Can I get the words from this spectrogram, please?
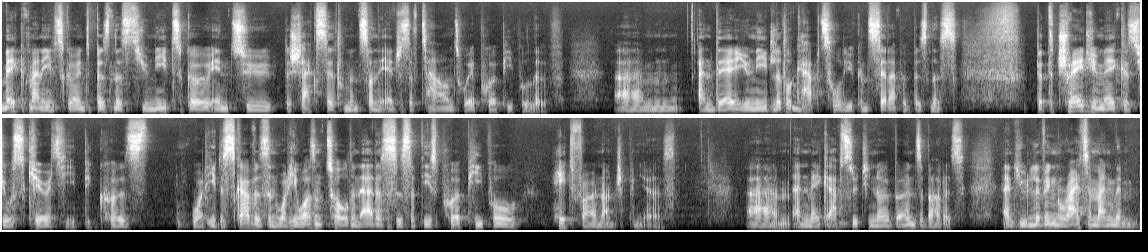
make money, to go into business, you need to go into the shack settlements on the edges of towns where poor people live. Um, and there you need little hmm. capital, you can set up a business. But the trade you make is your security because what he discovers and what he wasn't told in Addis is that these poor people hate foreign entrepreneurs. Um, and make absolutely no bones about it. And you're living right among them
